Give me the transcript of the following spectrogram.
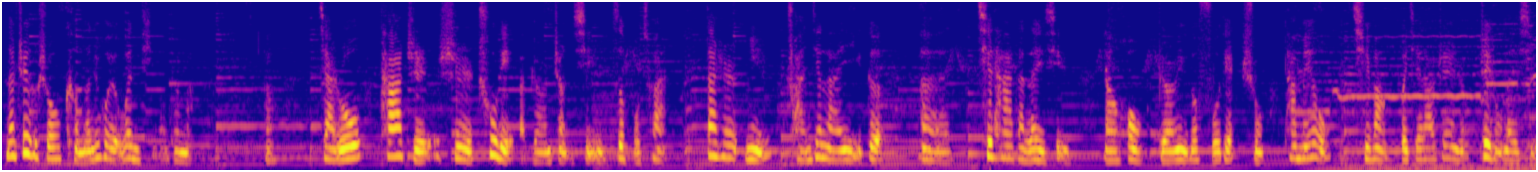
那这个时候可能就会有问题了，对吗？啊，假如它只是处理了，比如整形、字符串，但是你传进来一个呃其他的类型。然后，比如一个浮点数，它没有期望会接到这种这种类型，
